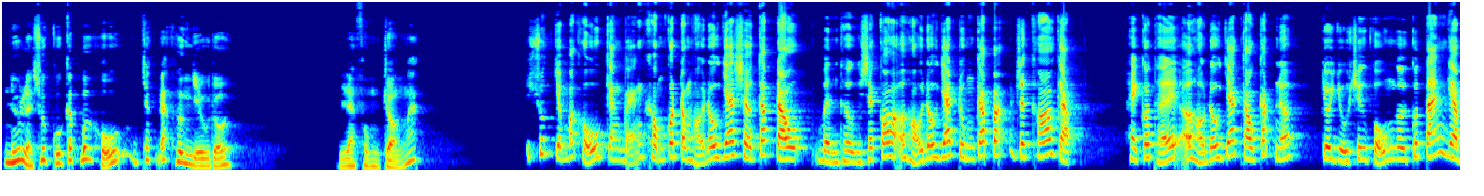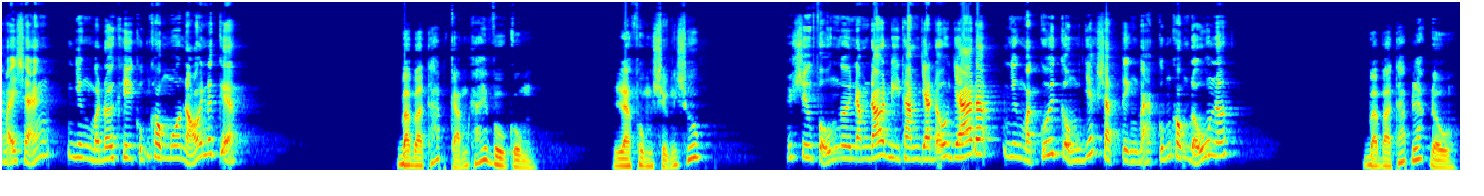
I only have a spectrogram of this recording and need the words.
nếu là suất của cấp bất hủ chắc đắt hơn nhiều rồi. La Phong tròn mắt. Suất cho bất hủ căn bản không có trong hội đấu giá sơ cấp đâu, bình thường sẽ có ở hội đấu giá trung cấp á, rất khó gặp. Hay có thể ở hội đấu giá cao cấp nữa, cho dù sư phụ ngươi có tán ra bại sản, nhưng mà đôi khi cũng không mua nổi nữa kìa. Bà bà tháp cảm khái vô cùng. La Phong sửng sốt. Sư phụ ngươi năm đó đi tham gia đấu giá đó, nhưng mà cuối cùng dắt sạch tiền bạc cũng không đủ nữa. Bà bà tháp lắc đầu.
